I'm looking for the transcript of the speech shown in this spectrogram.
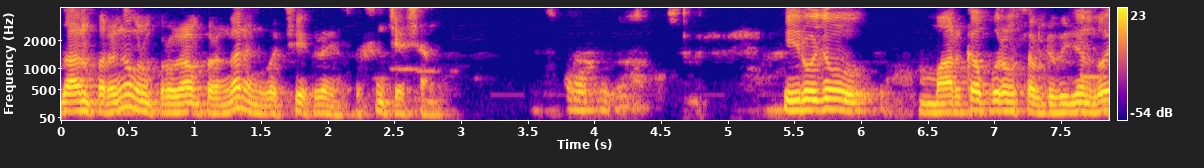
దాని పరంగా మన ప్రోగ్రామ్ పరంగా నేను వచ్చి ఇక్కడ ఇన్స్పెక్షన్ చేశాను. ఈరోజు మార్కాపురం సబ్ డివిజన్లో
